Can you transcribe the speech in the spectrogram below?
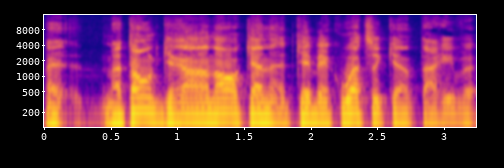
ben, mettons le Grand Nord québécois, tu sais, quand t'arrives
